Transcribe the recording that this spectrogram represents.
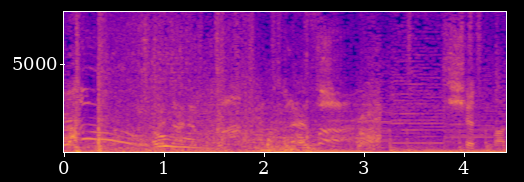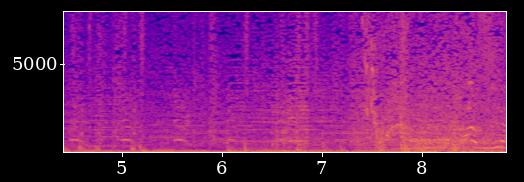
Oh. Shit, Mann. Was für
